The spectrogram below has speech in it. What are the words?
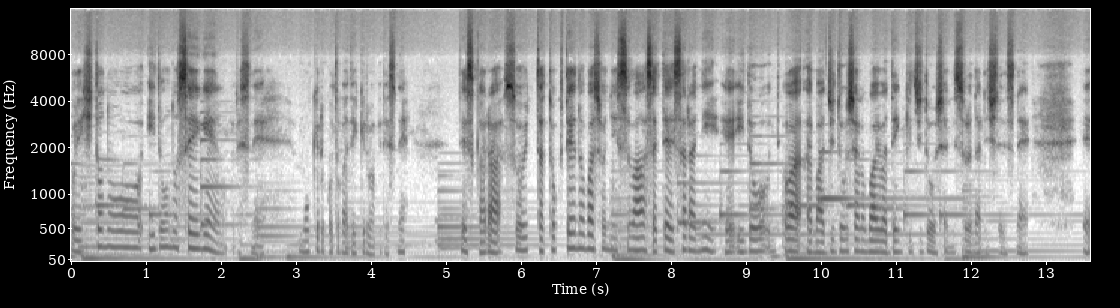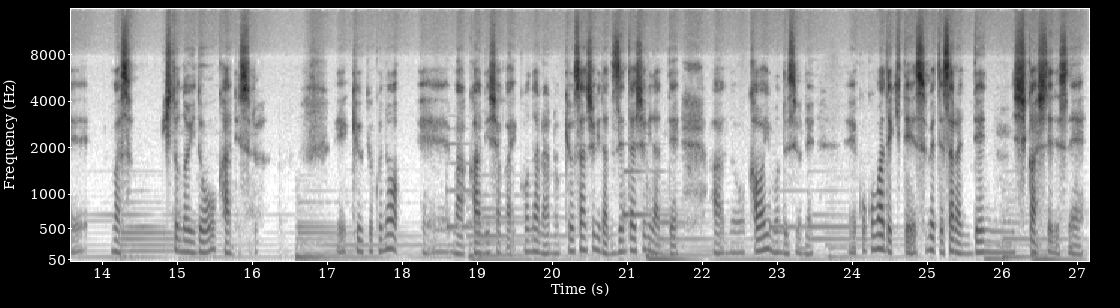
これ人の移動の制限をですね、設けることができるわけですね。ですから、そういった特定の場所に住まわせて、さらに、え移動は、まあ、自動車の場合は電気自動車にするなりしてですね、えー、まあ、人の移動を管理する。えー、究極の、えー、まあ、管理社会。こんなのあの共産主義なんて全体主義なんてあの可愛いもんですよね。えここまで来て全てさらに電子化してですね、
